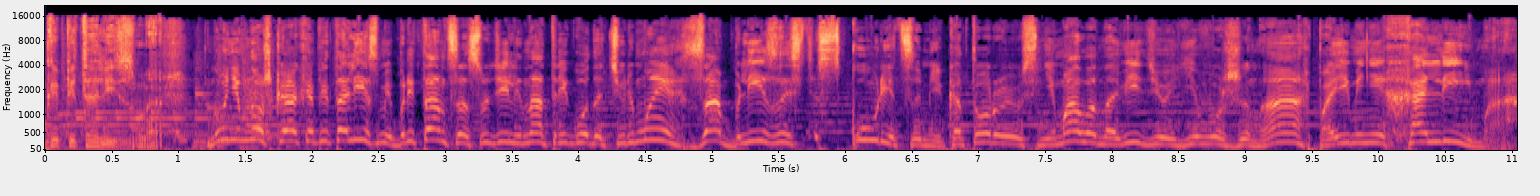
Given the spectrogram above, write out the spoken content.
капитализма. Ну, немножко о капитализме. Британцы осудили на три года тюрьмы за близость с курицами, которую снимала на видео его жена по имени Халима.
